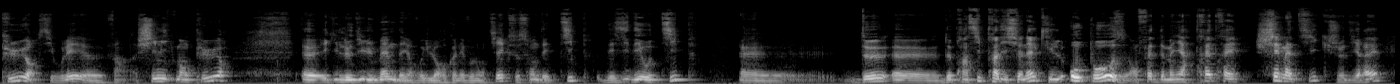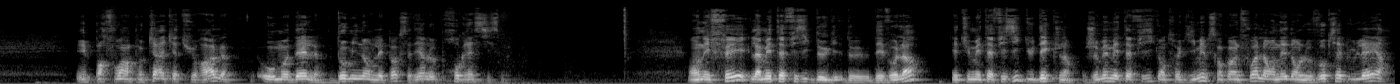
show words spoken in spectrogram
purs, si vous voulez, euh, enfin chimiquement purs, et qu'il le dit lui-même, d'ailleurs il le reconnaît volontiers, que ce sont des types, des idéotypes de, principes traditionnels qu'il oppose en fait de manière très très schématique, je dirais, et parfois un peu caricaturale au modèle dominant de l'époque, c'est-à-dire le progressisme. En effet, la métaphysique d'Evola, de, est une métaphysique du déclin. Je mets métaphysique entre guillemets parce qu'encore une fois, là, on est dans le vocabulaire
